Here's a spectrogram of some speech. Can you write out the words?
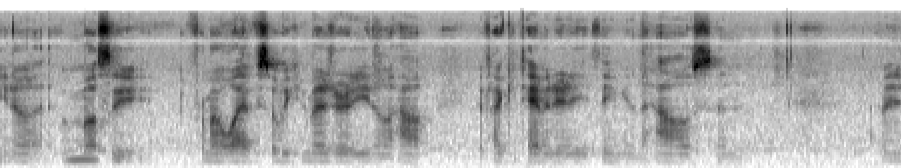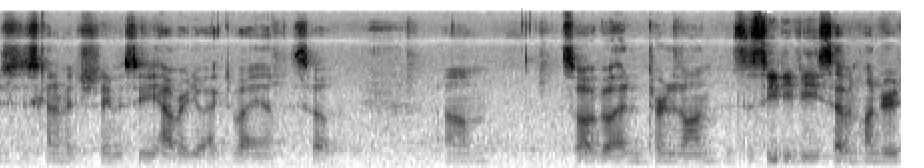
you know, mostly for my wife, so we can measure, you know, how if I contaminate anything in the house, and I mean, it's just kind of interesting to see how radioactive I am. So, um, so I'll go ahead and turn it on. It's a CDV 700.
